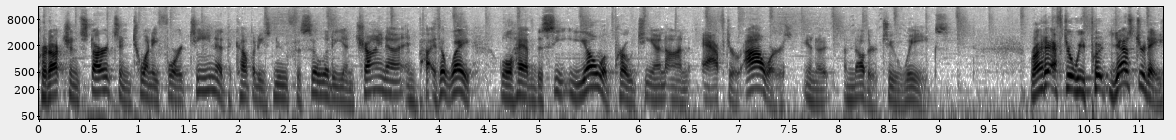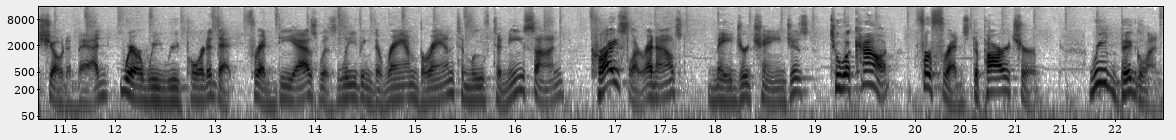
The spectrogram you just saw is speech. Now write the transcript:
Production starts in 2014 at the company's new facility in China. And by the way, we'll have the CEO of Protean on after hours in a, another two weeks. Right after we put yesterday's show to bed, where we reported that Fred Diaz was leaving the Ram brand to move to Nissan, Chrysler announced major changes to account for Fred's departure. Reid Bigland,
